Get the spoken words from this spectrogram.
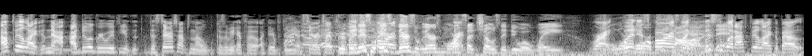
I feel like now I do agree with you. The stereotypes, no, because I mean I feel like everything I has know, stereotypes. But Because as this, it's, there's there's more Right. such shows that do a way right, more but as far as like this is what. I feel like about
